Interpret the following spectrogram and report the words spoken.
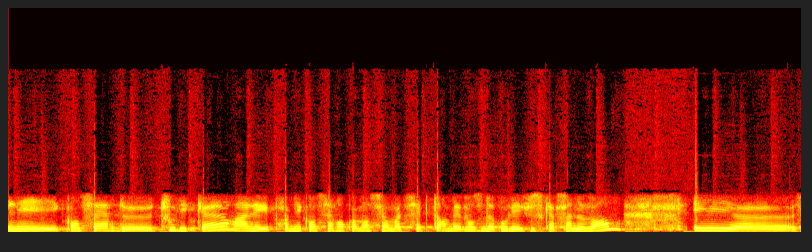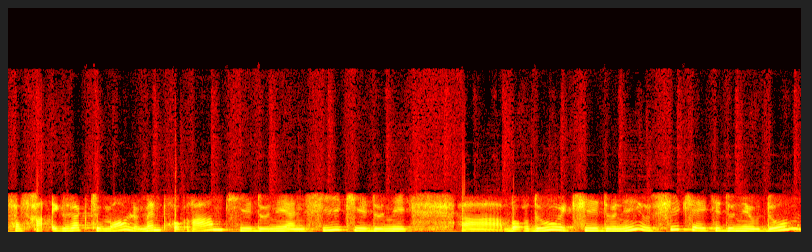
les concerts de tous les chœurs. Hein. Les premiers concerts ont commencé au mois de septembre et vont se dérouler jusqu'à fin novembre. Et euh, ça sera exactement le même programme qui est donné à Annecy, qui est donné à Bordeaux et qui est donné aussi, qui a été donné au Dôme,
